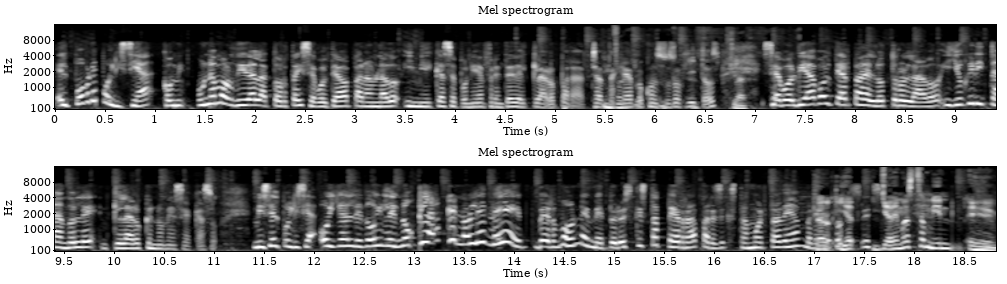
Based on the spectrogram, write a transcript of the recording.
el pobre policía con una mordida a la torta y se volteaba para un lado y Milka se ponía enfrente del claro para chantajearlo con sus ojitos. Claro. Se volvía a voltear para el otro lado y yo gritándole, claro que no me hacía caso. Me dice el policía, oiga, le doy, le no, claro que no le dé, perdóneme, pero es que esta perra parece que está muerta de hambre. Claro, y, a- y además también, eh,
